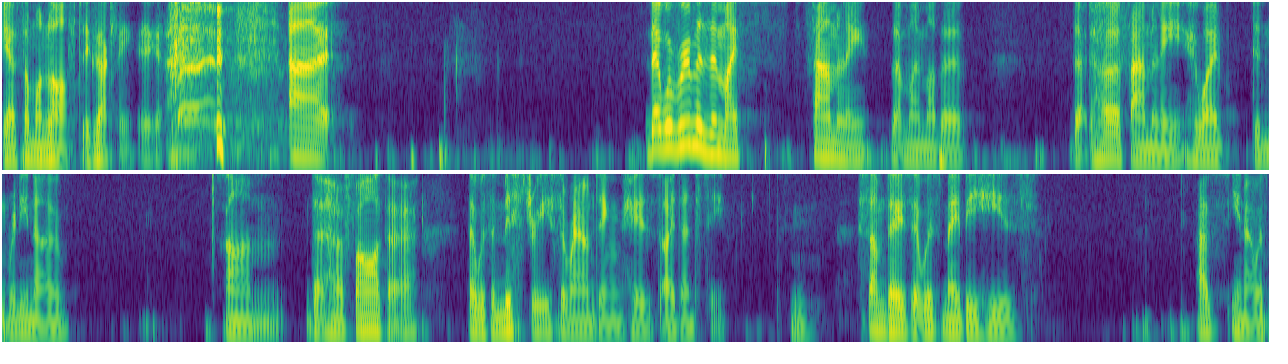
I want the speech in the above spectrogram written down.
yeah, someone laughed. Exactly. uh, there were rumors in my family that my mother, that her family, who I didn't really know, um, that her father, there was a mystery surrounding his identity. Some days it was maybe he's, as you know, as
